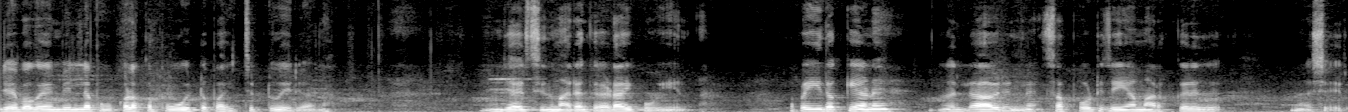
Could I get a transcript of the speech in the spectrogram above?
എന്റെ പൂക്കളൊക്കെ പോയിട്ട് പഴിച്ചിട്ട് വരികയാണ്. വിചാരിച്ചിരുന്നു മരം കേടായി പോയി അപ്പോൾ ഇതൊക്കെയാണ് എല്ലാവരും എന്നെ സപ്പോർട്ട് ചെയ്യാൻ മറക്കരുത്. എന്നാൽ ശരി.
